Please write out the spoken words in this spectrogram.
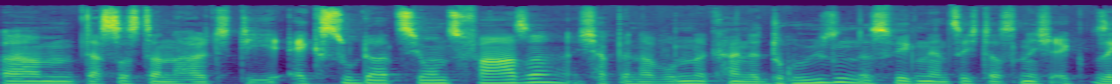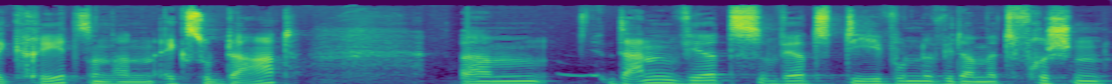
Ähm, das ist dann halt die Exudationsphase. Ich habe in der Wunde keine Drüsen, deswegen nennt sich das nicht Sekret, sondern Exudat. Ähm, dann wird, wird die Wunde wieder mit frischen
